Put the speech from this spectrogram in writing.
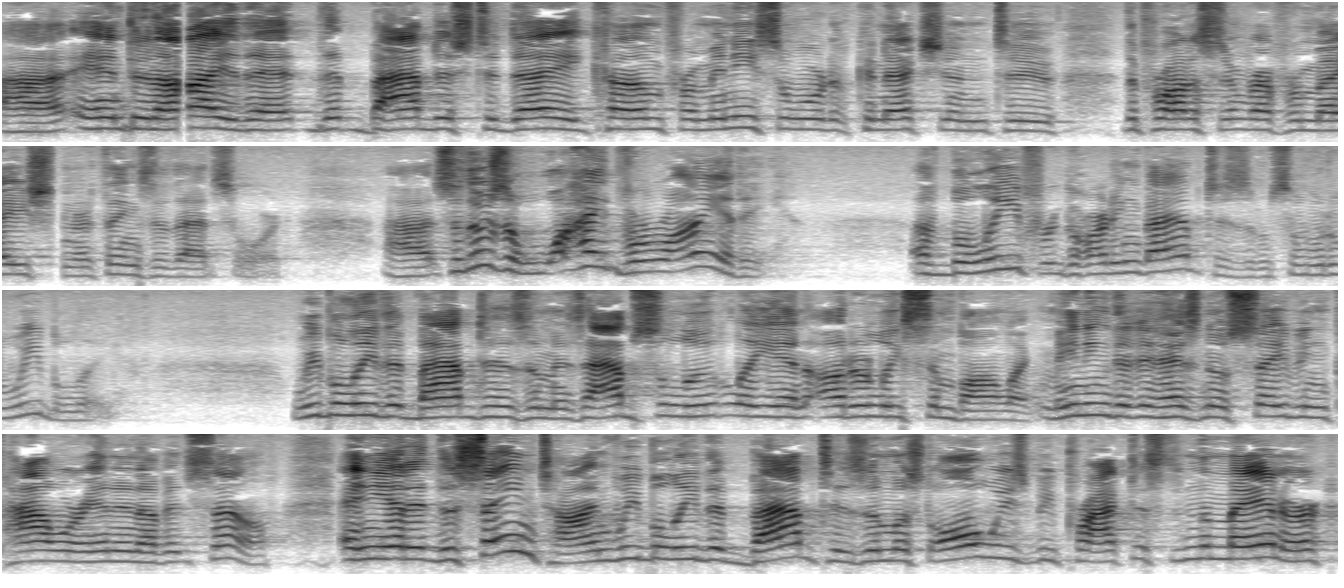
Uh, and deny that, that Baptists today come from any sort of connection to the Protestant Reformation or things of that sort. Uh, so there's a wide variety of belief regarding baptism. So, what do we believe? We believe that baptism is absolutely and utterly symbolic, meaning that it has no saving power in and of itself. And yet, at the same time, we believe that baptism must always be practiced in the manner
